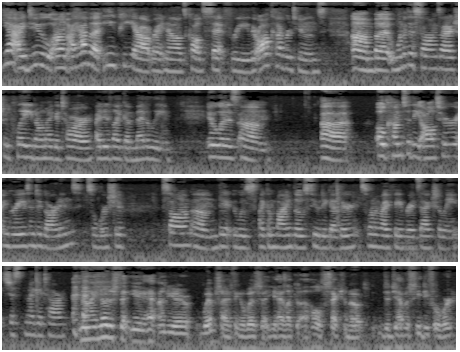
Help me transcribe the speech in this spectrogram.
yeah, I do. Um, I have a EP out right now. It's called Set Free. They're all cover tunes. Um, but one of the songs I actually played on my guitar, I did like a medley. It was um, uh, "Oh Come to the Altar and Graves into Gardens." It's a worship song. Um, they, it was I combined those two together. It's one of my favorites actually. It's just my guitar. Now I noticed that you had on your website, I think it was that you had like a whole section of. Did you have a CD for wor-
